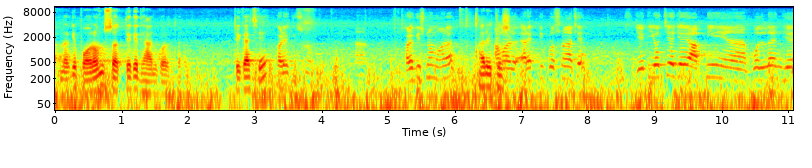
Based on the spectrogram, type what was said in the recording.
আপনাকে পরম সত্যকে ধ্যান করতে হবে ঠিক আছে হরে কৃষ্ণ হ্যাঁ। হরে কৃষ্ণ মহারাজ হরে কৃষ্ণ। আরেকটি প্রশ্ন আছে যেটি হচ্ছে যে আপনি বললেন যে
